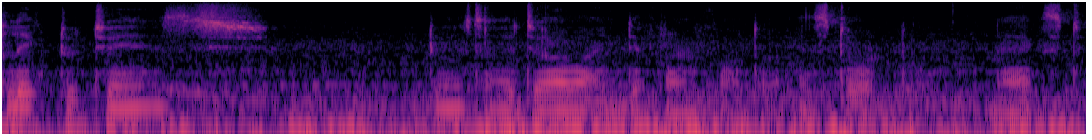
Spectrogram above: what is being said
Click to change to install Java in different folder installed next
